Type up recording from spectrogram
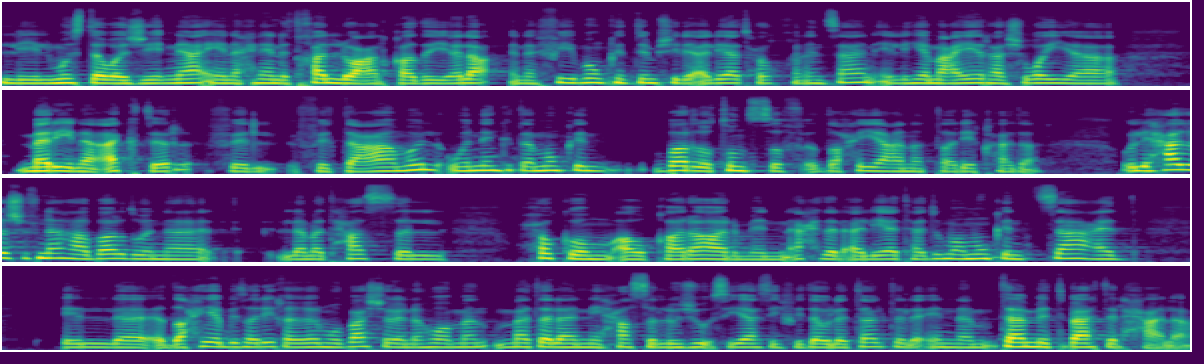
للمستوى الجنائي نحن نتخلوا على القضية. لا أنا في ممكن تمشي لآليات حقوق الإنسان اللي هي معاييرها شوية مرنة أكثر في في التعامل وإنك أنت ممكن برضه تنصف الضحية عن الطريق هذا. واللي حاجة شفناها برضه إن لما تحصل حكم أو قرار من إحدى الآليات هدوما ممكن تساعد الضحية بطريقة غير مباشرة إنه هو مثلا يحصل لجوء سياسي في دولة ثالثة لأن تم إثبات الحالة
